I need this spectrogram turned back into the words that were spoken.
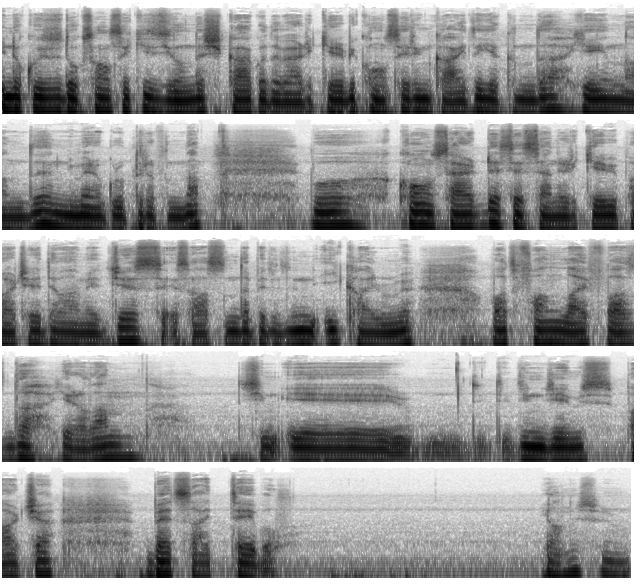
1998 yılında Chicago'da verdikleri bir konserin kaydı yakında yayınlandı Numero Group tarafından. Bu konserde seslendirdikleri bir parçaya devam edeceğiz. Esasında Bedet'in ilk albümü What Fun Life Was'da yer alan şimdi e, dinleyeceğimiz parça Bedside Table. Yanlış söylüyorum.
